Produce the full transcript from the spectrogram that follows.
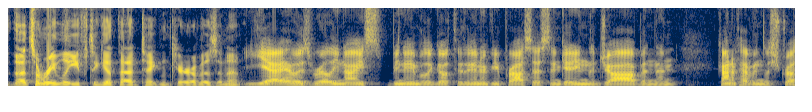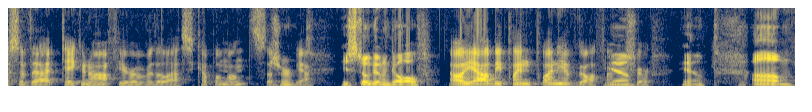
that's a relief to get that taken care of, isn't it? Yeah, it was really nice being able to go through the interview process and getting the job, and then kind of having the stress of that taken off here over the last couple months. So, sure. Yeah. You still going to golf? Oh yeah, I'll be playing plenty of golf. I'm yeah. sure. Yeah. Um,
